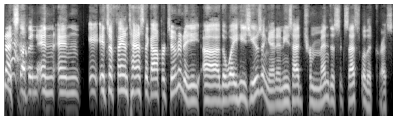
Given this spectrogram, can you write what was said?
yeah. stuff and and and it's a fantastic opportunity uh the way he's using it and he's had tremendous success with it chris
